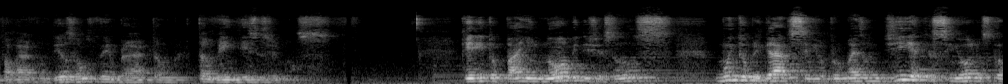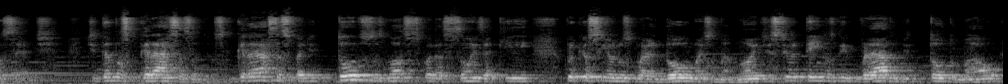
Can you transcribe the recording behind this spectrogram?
falar com Deus, vamos lembrar então, também desses irmãos. Querido Pai, em nome de Jesus, muito obrigado, Senhor, por mais um dia que o Senhor nos concede. Te damos graças, ó Deus, graças, Pai, de todos os nossos corações aqui, porque o Senhor nos guardou mais uma noite, o Senhor tem nos livrado de todo mal.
